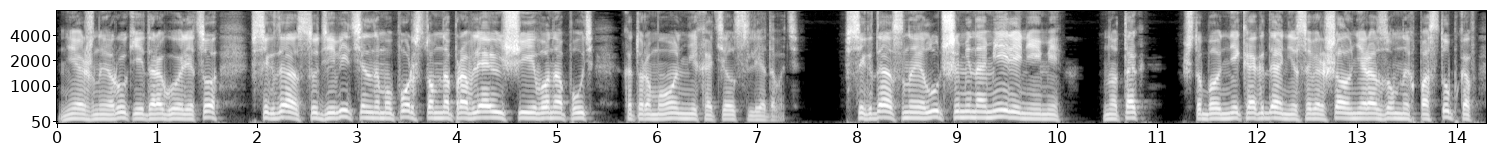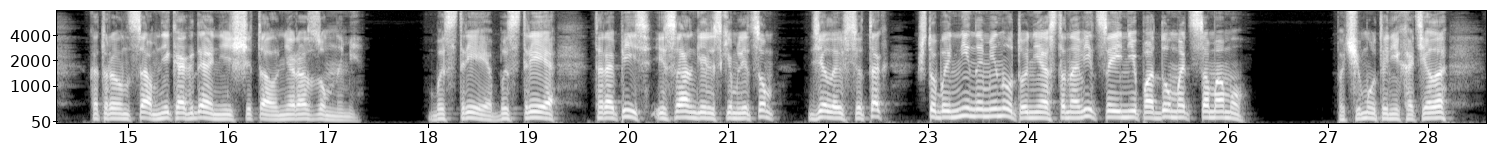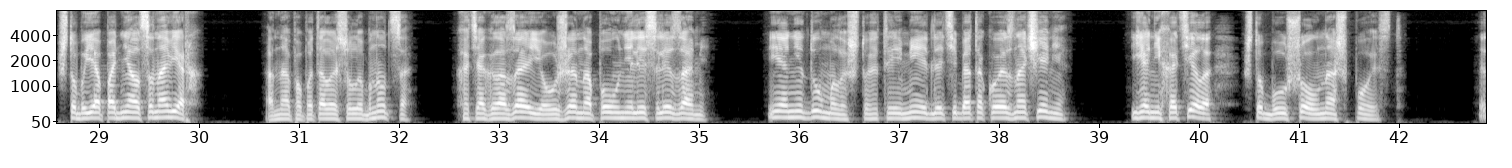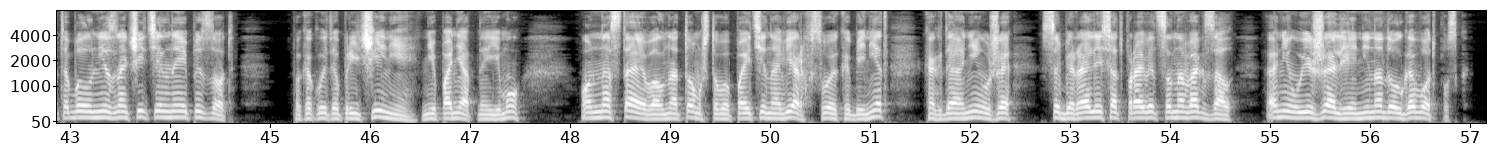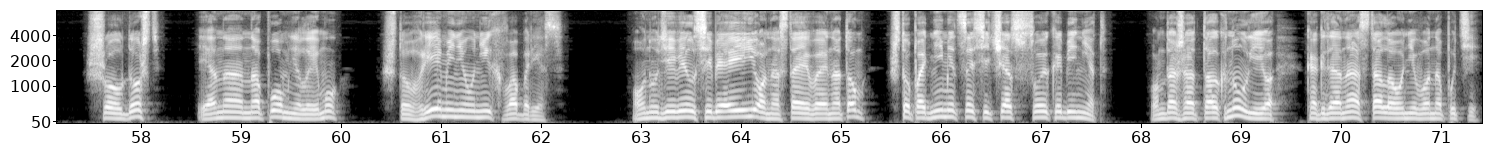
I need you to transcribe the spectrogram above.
Нежные руки и дорогое лицо всегда с удивительным упорством направляющие его на путь, которому он не хотел следовать. Всегда с наилучшими намерениями, но так, чтобы он никогда не совершал неразумных поступков, которые он сам никогда не считал неразумными. Быстрее, быстрее, торопись и с ангельским лицом делай все так, чтобы ни на минуту не остановиться и не подумать самому. Почему ты не хотела, чтобы я поднялся наверх?» Она попыталась улыбнуться, хотя глаза ее уже наполнились слезами. «Я не думала, что это имеет для тебя такое значение. Я не хотела, чтобы ушел наш поезд. Это был незначительный эпизод. По какой-то причине, непонятной ему, он настаивал на том, чтобы пойти наверх в свой кабинет, когда они уже собирались отправиться на вокзал, они уезжали ненадолго в отпуск. Шел дождь, и она напомнила ему, что времени у них в обрез. Он удивил себя и ее, настаивая на том, что поднимется сейчас в свой кабинет. Он даже оттолкнул ее, когда она стала у него на пути.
